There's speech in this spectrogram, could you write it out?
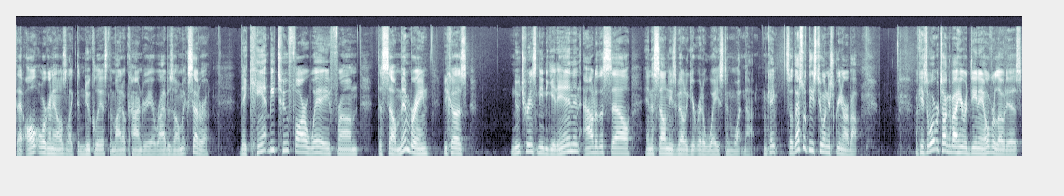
that all organelles, like the nucleus, the mitochondria, ribosome, etc., they can't be too far away from the cell membrane because nutrients need to get in and out of the cell, and the cell needs to be able to get rid of waste and whatnot. Okay, so that's what these two on your screen are about. Okay, so what we're talking about here with DNA overload is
